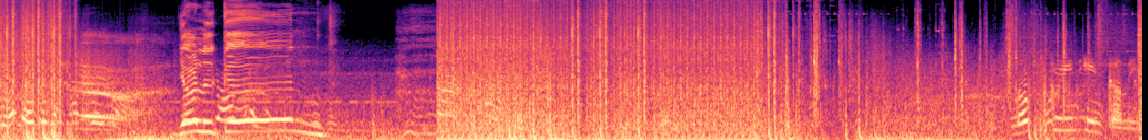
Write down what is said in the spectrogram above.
We're over the halfway mark. เยอะเหลือเกิน Smoke screen incoming.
